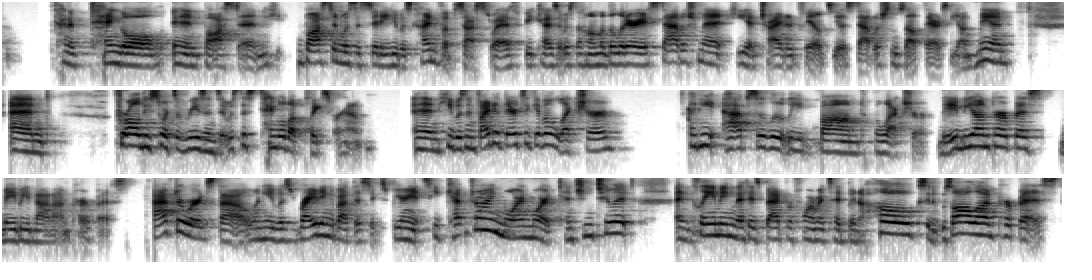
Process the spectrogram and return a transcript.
kind of tangle in boston. He, boston was a city he was kind of obsessed with because it was the home of the literary establishment. He had tried and failed to establish himself there as a young man. And for all these sorts of reasons it was this tangled up place for him. And he was invited there to give a lecture and he absolutely bombed the lecture, maybe on purpose, maybe not on purpose. Afterwards, though, when he was writing about this experience, he kept drawing more and more attention to it and claiming that his bad performance had been a hoax and it was all on purpose.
